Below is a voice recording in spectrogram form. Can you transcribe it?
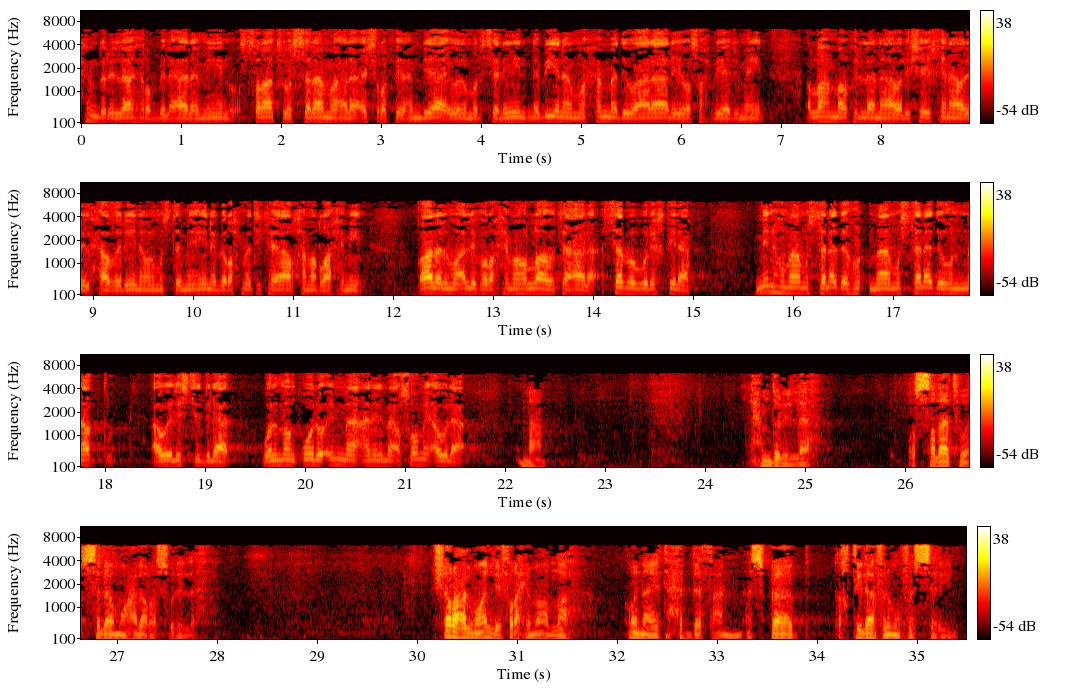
الحمد لله رب العالمين والصلاة والسلام على أشرف الأنبياء والمرسلين نبينا محمد وعلى آله وصحبه أجمعين. اللهم اغفر لنا ولشيخنا وللحاضرين والمستمعين برحمتك يا أرحم الراحمين. قال المؤلف رحمه الله تعالى سبب الاختلاف منه ما مستنده, ما مستنده النقل أو الاستدلال والمنقول إما عن المعصوم أو لا. نعم. الحمد لله والصلاة والسلام على رسول الله. شرع المؤلف رحمه الله هنا يتحدث عن أسباب اختلاف المفسرين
